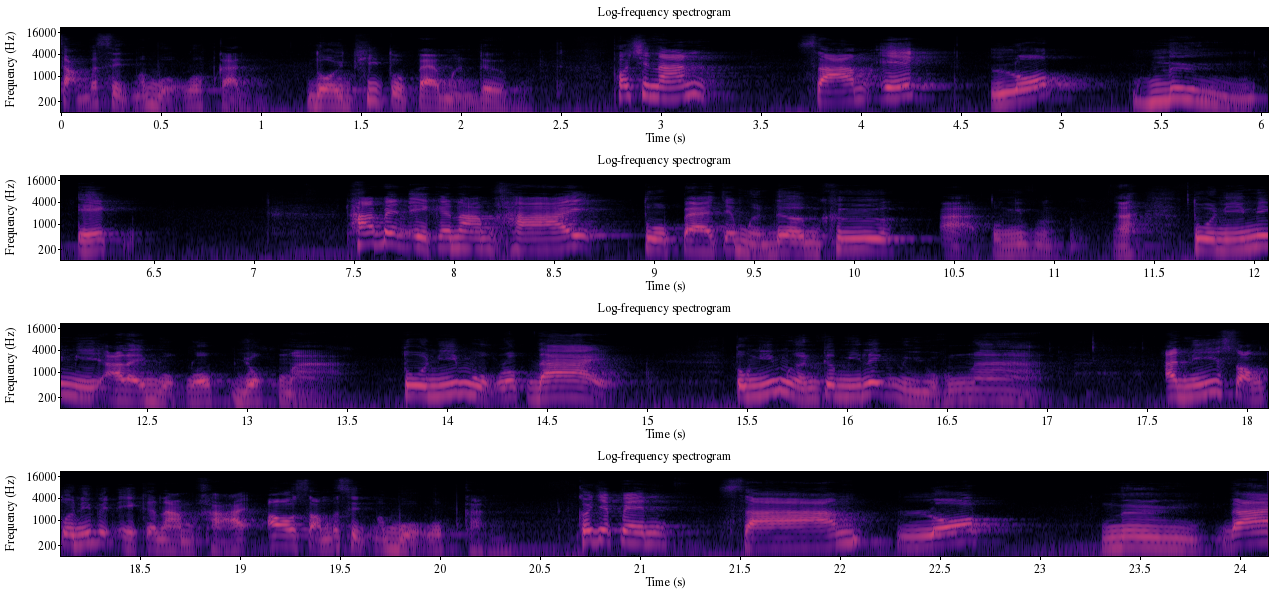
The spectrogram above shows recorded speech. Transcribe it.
สัมประสิทธิ์มาบวกลบกัน โดยที่ตัวแปรเหมือนเดิม เพราะฉะนั้น 3x ลบ 1x ถ้าเป็นเอกนามคล้ายตัวแปรจะเหมือนเดิมคืออะตรงนี้นะตัวนี้ไม่มีอะไรบวกลบยกมา ตัวนี้บวกลบได้ ตรงนี้เหมือนกับมีเลขหนึ่งอยู่ข้างหน้า อันนี้ 2 ตัวนี้เป็นเอกนามคล้ายเอาสัมประสิทธิ์มาบวกลบกัน ก็จะเป็น3ลบ1ได้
